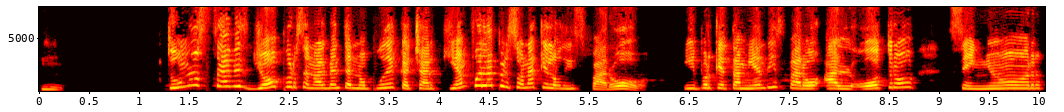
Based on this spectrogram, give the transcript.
Tú no sabes, yo personalmente no pude cachar quién fue la persona que lo disparó y porque también disparó al otro señor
